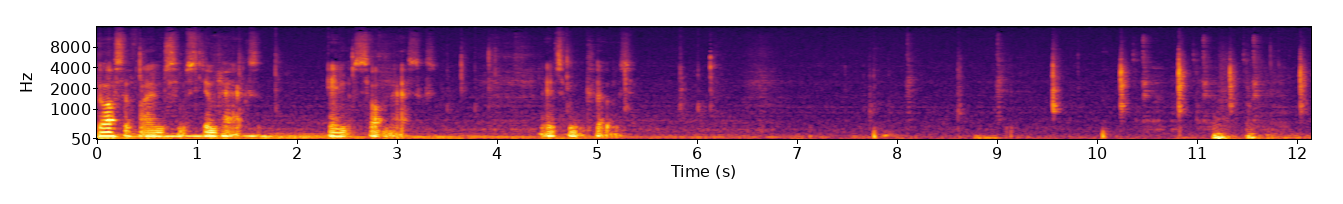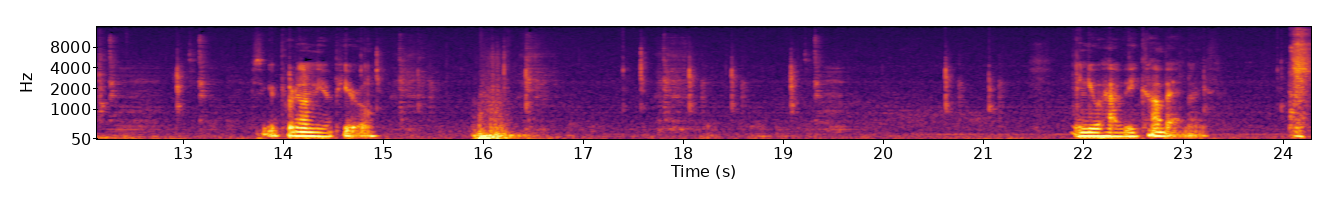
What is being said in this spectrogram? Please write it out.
You'll also find some Stimpaks and salt masks and some clothes. So you can put on the apparel. Have the combat knife.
